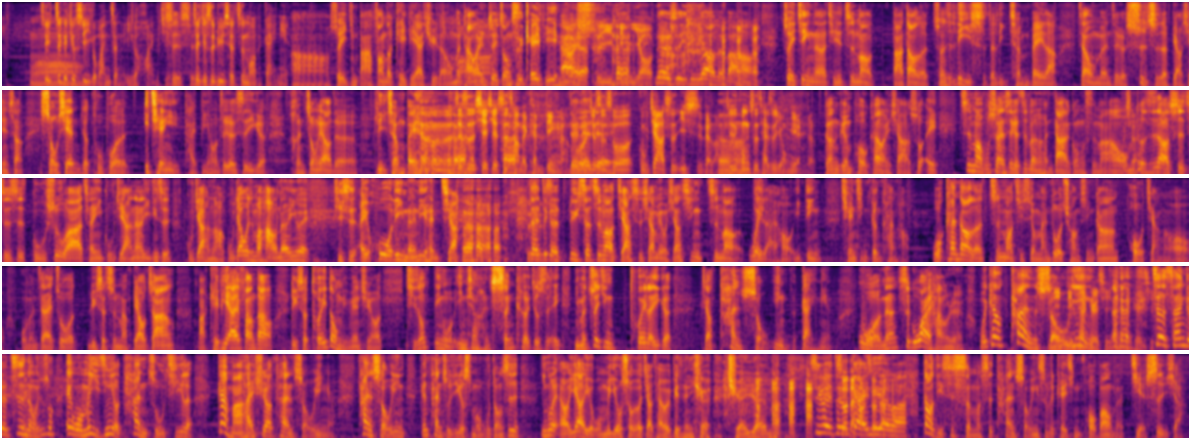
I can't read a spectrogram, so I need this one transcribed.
所以这个就是一个完整的一个环节，是是，这就是绿色自贸的概念啊。所以已经把它放到 KPI 去了。我们台湾人最重视 KPI 了，那是一定要的，那是一定要的吧？哈，最近呢，其实自贸达到了算是历史的里程碑了。在我们这个市值的表现上，首先就突破了一千亿台币哦，这个是一个很重要的里程碑啊、嗯！这是谢谢市场的肯定了。对对对，就是说股价是一时的了，其实公司才是永远的。刚刚跟 Paul 开玩笑说，哎。自贸不算是个资本很大的公司嘛？哦，我们都知道市值是股数啊乘以股价，那一定是股价很好。股价为什么好呢？因为其实哎，获利能力很强 啊。在这个绿色自贸加持下面，我相信自贸未来哈一定前景更看好。我看到了自贸其实有蛮多的创新。刚刚 Paul 讲了哦，我们在做绿色自贸标章。把 KPI 放到绿色推动里面去哦，其中令我印象很深刻就是，哎，你们最近推了一个叫碳手印的概念。我呢是个外行人，我一看到碳手印，这三个字呢，我就说，哎，我们已经有碳足迹了，干嘛还需要碳手印啊？碳手印跟碳足迹有什么不同？是？因为哦，要有我们有手有脚才会变成一个全人吗，是因为这个概念吗？到底是什么是碳手印？是不是可以请 Paul 帮我们解释一下？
